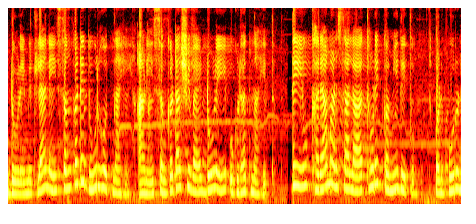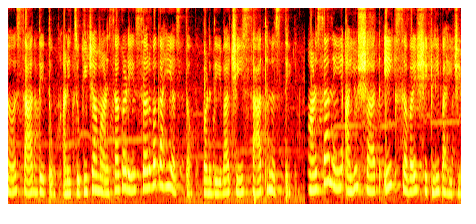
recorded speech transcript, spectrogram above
डोळे मिटल्याने संकटे दूर होत नाही आणि संकटाशिवाय डोळे उघडत नाहीत. देव खऱ्या माणसाला थोडे कमी देतो पण पूर्ण साथ देतो आणि चुकीच्या माणसाकडे सर्व काही असतं पण देवाची साथ नसते. माणसाने आयुष्यात एक सवय शिकली पाहिजे.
